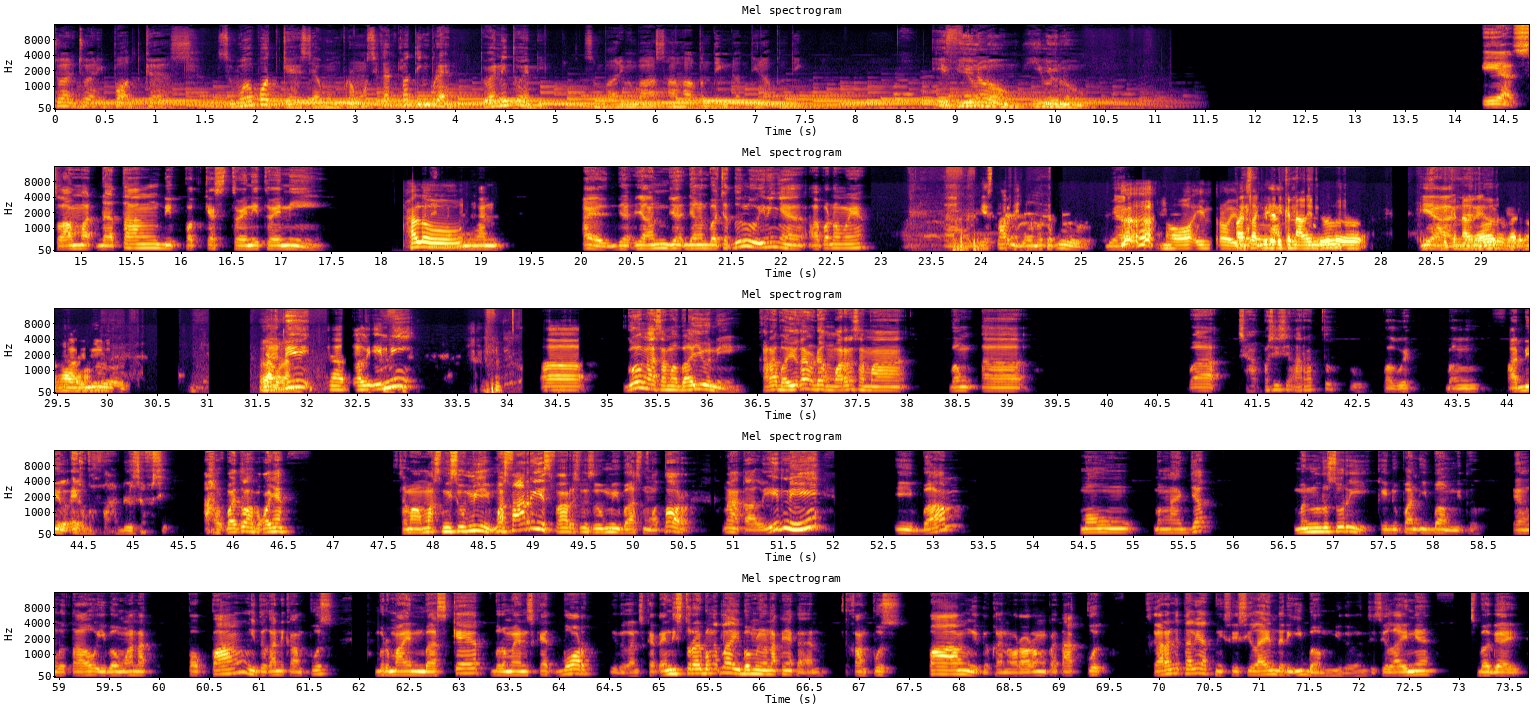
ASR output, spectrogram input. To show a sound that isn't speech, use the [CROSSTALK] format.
2020 Podcast Sebuah podcast yang mempromosikan clothing brand 2020 Sembari membahas hal-hal penting dan tidak penting If you know, you know Iya, selamat datang di podcast 2020. Halo. Dengan ayo j- jangan jangan baca dulu ininya, apa namanya? Uh, gestarnya jangan baca dulu. Biar [LAUGHS] Oh, intro Pas intro. lagi dikenalin dulu. Iya, dikenalin biar- dulu, baru ngomong. dulu. Ulang, Jadi ya, kali ini [LAUGHS] uh, gue nggak sama Bayu nih, karena Bayu kan udah kemarin sama Bang uh, Ba- siapa sih si Arab tuh? Lupa gue. Bang Fadil. Eh, Bang Fadil siapa sih? Ah, lupa itulah pokoknya. Sama Mas Misumi, Mas Faris, Faris Misumi bahas motor. Nah, kali ini Ibam mau mengajak menelusuri kehidupan Ibam gitu. Yang lo tahu Ibam anak popang gitu kan di kampus bermain basket, bermain skateboard gitu kan. Skate and destroy banget lah Ibam anaknya kan. Kampus pang gitu kan. Orang-orang sampai takut. Sekarang kita lihat nih sisi lain dari Ibam gitu kan. Sisi lainnya sebagai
